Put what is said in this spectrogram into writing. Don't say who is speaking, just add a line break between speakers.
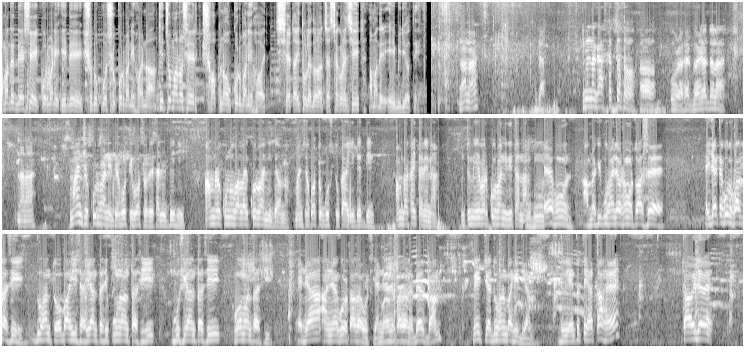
আমাদের দেশে কোরবানি ঈদে শুধু পশু কোরবানি হয় না কিছু মানুষের স্বপ্ন কোরবানি হয়। সেটাই তুলে ধরার চেষ্টা করেছি আমাদের এই ভিডিওতে।
না না। যা।
তুমি না ঘাস কাটতেছ?
হ্যাঁ কুমড়া ফেট ভয় লাগতো না।
না না। মানুষে কুরবানি দেয় প্রতি বছরে খালি দেখি। আমরা কোনো বেলায় কোরবানি দেও না। মানুষে কত গুস্তু খাই ঈদের দিন। আমরা খাইতারি না। তুমি এবার কোরবানি দিতা না?
এ হুন আমরা কি কোরবানি দেওয়ার সমর্থ আছে? এই যে একটা গরু ফালতাছি দুহান্ত বাহি সাহি আনতাছি, কুন আনতাছি, ভুসি আনতাছি, গম আনতাছি। এটা আনিয়া গরু তাজা করছি, আনিয়া আনিয়া বাজারে বেচবাম বেচিয়া দুহান বাহি দিয়াম। দুই তো তেহার তাহে তাহলে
